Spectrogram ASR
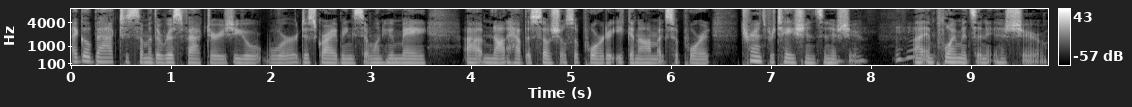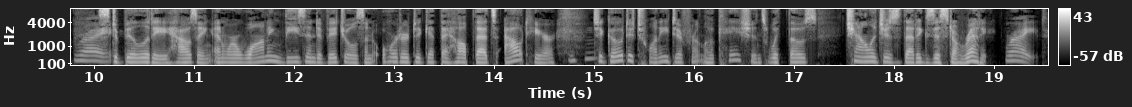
I go back to some of the risk factors you were describing someone who may um, not have the social support or economic support. Transportation's an issue. Mm-hmm. Uh, employment's an issue, right. stability, housing, and we're wanting these individuals in order to get the help that's out here mm-hmm. to go to 20 different locations with those challenges that exist already. Right.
